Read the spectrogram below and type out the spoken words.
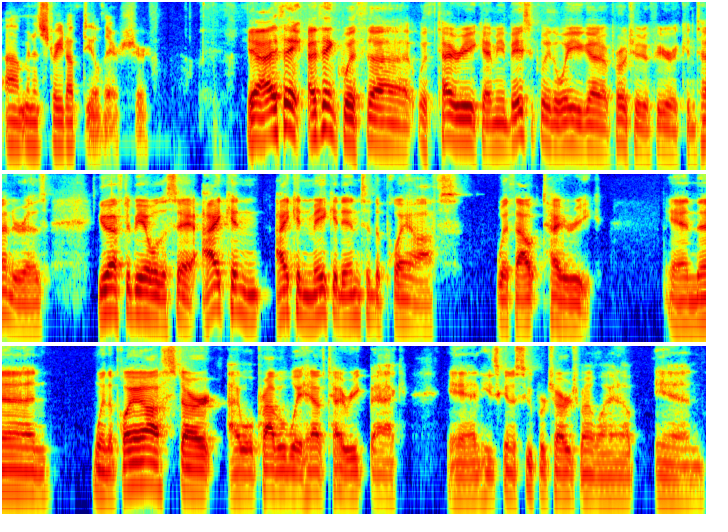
um, in a straight up deal there. Sure. Yeah, I think I think with uh, with Tyreek, I mean, basically the way you got to approach it if you're a contender is you have to be able to say I can I can make it into the playoffs without Tyreek, and then when the playoffs start, I will probably have Tyreek back, and he's going to supercharge my lineup and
